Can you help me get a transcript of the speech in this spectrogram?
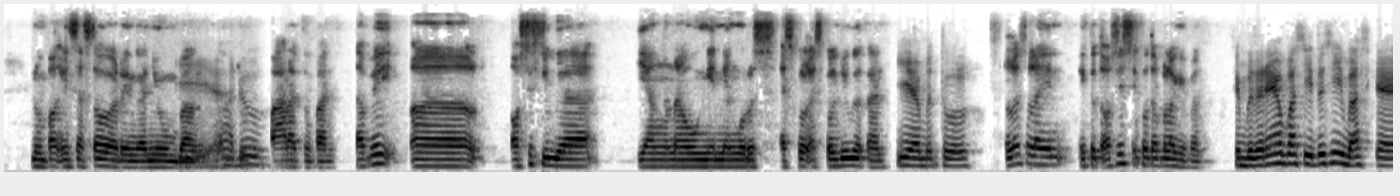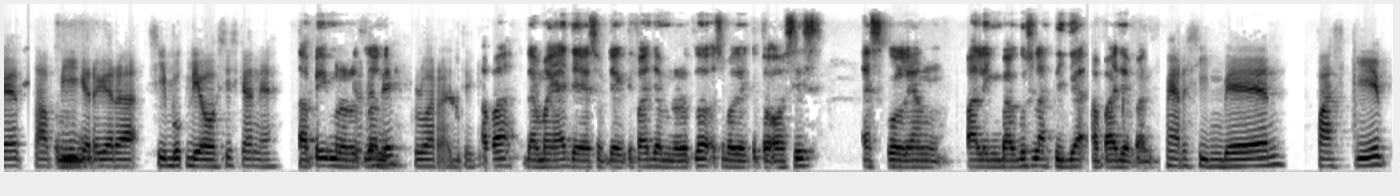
numpang instastory nggak nyumbang. Iya, aduh. parah tuh pan. Tapi eh, OSIS juga yang naungin yang ngurus eskul-eskul juga kan. iya betul Lo selain ikut OSIS ikut apa lagi pan? Sebenarnya pas itu sih basket tapi Hmm. gara-gara sibuk di OSIS kan ya Tapi menurut Yaudah lo nih, deh keluar aja gitu. apa damai aja ya subjektif aja menurut lo sebagai ketua OSIS eskul yang paling bagus lah tiga apa aja pan? marching band, paskib,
